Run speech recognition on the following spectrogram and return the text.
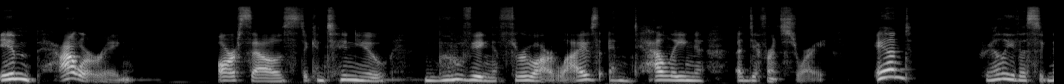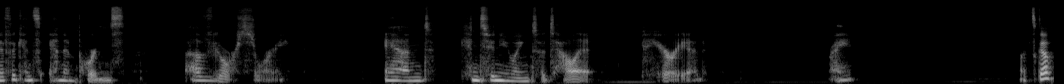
empowering ourselves to continue moving through our lives and telling a different story. And really the significance and importance of your story and continuing to tell it, period. Right? Let's go.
